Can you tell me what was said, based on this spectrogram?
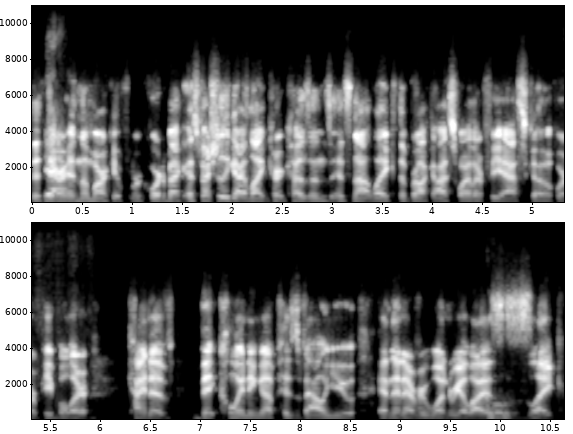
that yeah. they're in the market for a quarterback, especially a guy like Kirk Cousins. It's not like the Brock Osweiler fiasco where people are kind of bitcoining up his value and then everyone realizes Ooh. like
